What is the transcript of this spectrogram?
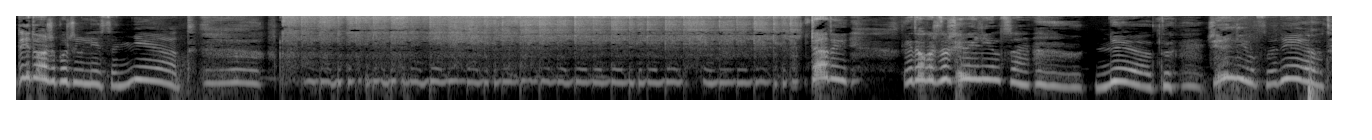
Ты тоже пошевелился? Нет. Да ты, ты только что шевелился. Нет, шевелился, нет,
